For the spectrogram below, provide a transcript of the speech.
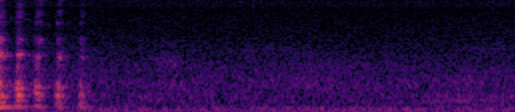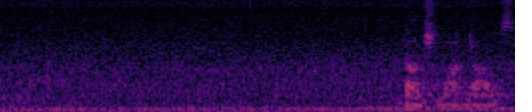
Nonchalant knobs.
